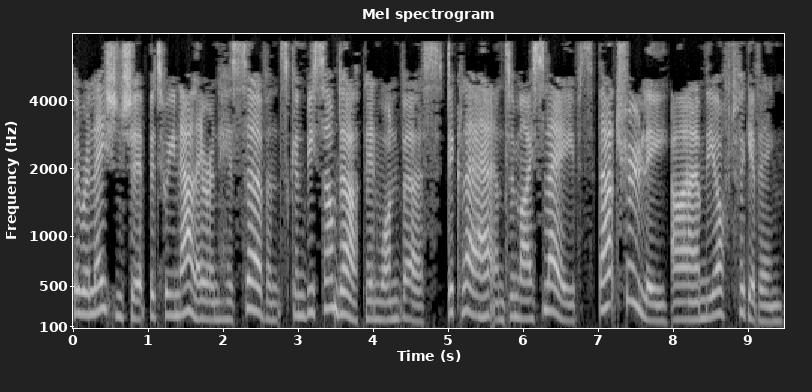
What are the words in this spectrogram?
The relationship between Allah and his servants can be summed up in one verse, Declare unto my slaves, that truly, I am the oft-forgiving,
